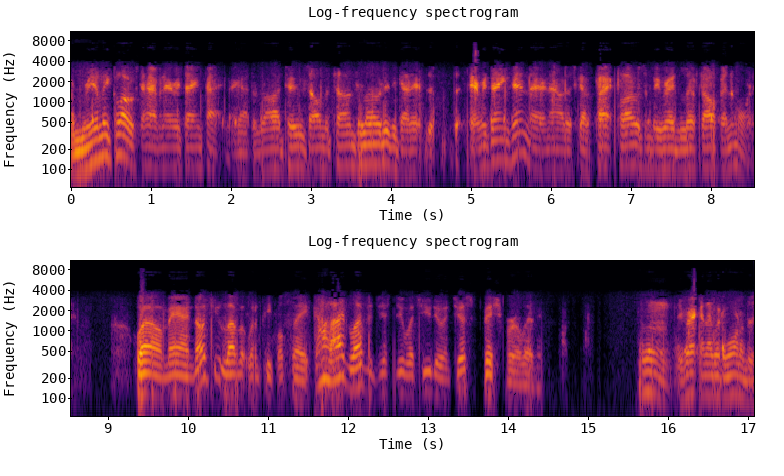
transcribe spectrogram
I'm really close to having everything packed. I got the rod tubes, all the tons loaded. You got it, everything's in there now. Just got to pack clothes and be ready to lift off in the morning. Well, man, don't you love it when people say, God, I'd love to just do what you do and just fish for a living? Hmm. You reckon they would have wanted to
